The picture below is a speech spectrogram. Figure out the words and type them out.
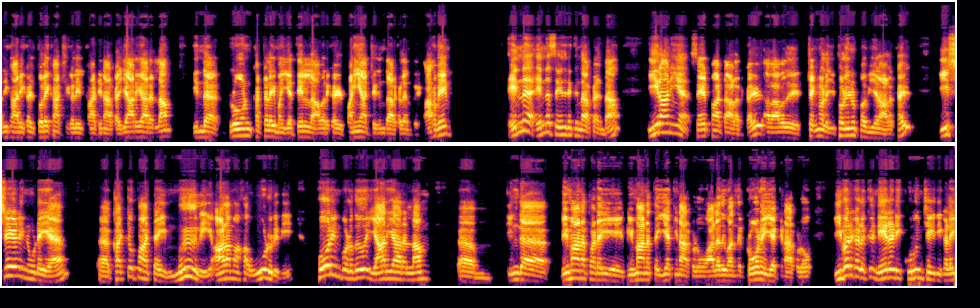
அதிகாரிகள் தொலைக்காட்சிகளில் காட்டினார்கள். யார் யாரெல்லாம் இந்த ட்ரோன் கட்டளை மையத்தில் அவர்கள் பணியாற்றுகின்றார்கள் என்று. ஆகவே என்ன என்ன செய்திருக்கின்றார்கள்னா ஈரானிய செயற்பாட்டாளர்கள் அதாவது டெக்னாலஜி தொழில்நுட்பவியலாளர்கள் இஸ்ரேலினுடைய கட்டுப்பாட்டை மீறி ஆழமாக ஊடுருவி போரின் பொழுது யார் யாரெல்லாம் இந்த விமானப்படை விமானத்தை இயக்கினார்களோ அல்லது வந்து ட்ரோனை இயக்கினார்களோ இவர்களுக்கு நேரடி குறுஞ்செய்திகளை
